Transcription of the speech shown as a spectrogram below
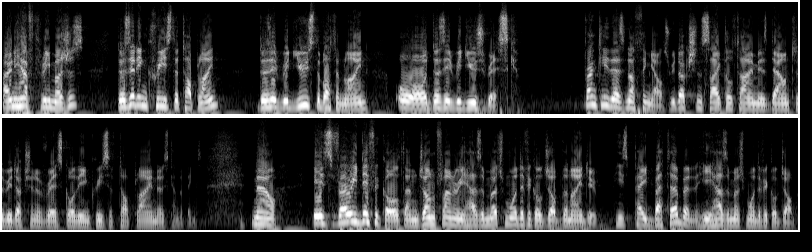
I only have three measures. Does it increase the top line? Does it reduce the bottom line? Or does it reduce risk? Frankly, there's nothing else. Reduction cycle time is down to the reduction of risk or the increase of top line, those kind of things. Now, it's very difficult, and John Flannery has a much more difficult job than I do. He's paid better, but he has a much more difficult job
